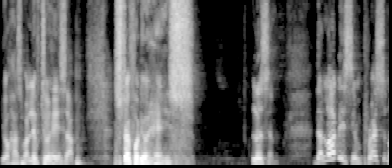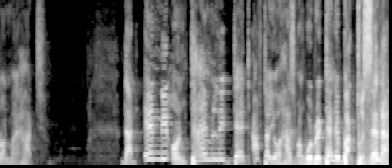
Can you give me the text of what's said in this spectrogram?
Your husband. Lift your hands up. Stretch for your hands. Listen, the Lord is impressing on my heart that any untimely death after your husband will return it back to sender.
